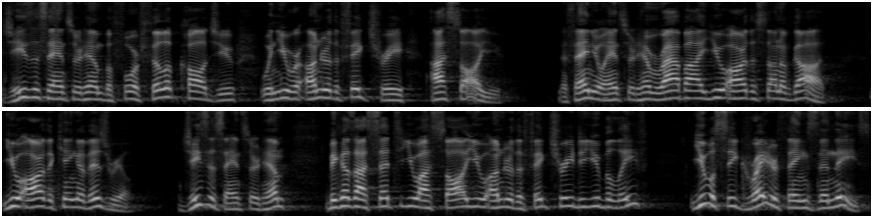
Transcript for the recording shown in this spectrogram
Jesus answered him, Before Philip called you, when you were under the fig tree, I saw you. Nathanael answered him, Rabbi, you are the Son of God. You are the King of Israel. Jesus answered him, Because I said to you, I saw you under the fig tree, do you believe? You will see greater things than these.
